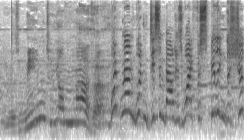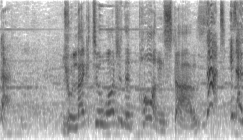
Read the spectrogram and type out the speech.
He was mean to your mother. What man wouldn't disembowel his wife for spilling the sugar? You like to watch the porn stars. That is a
